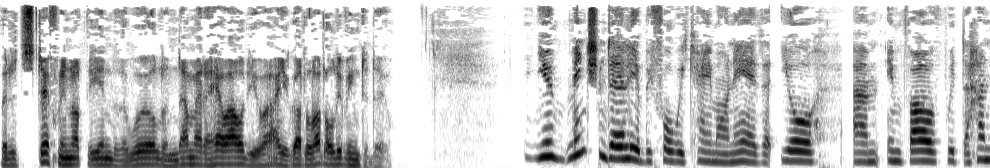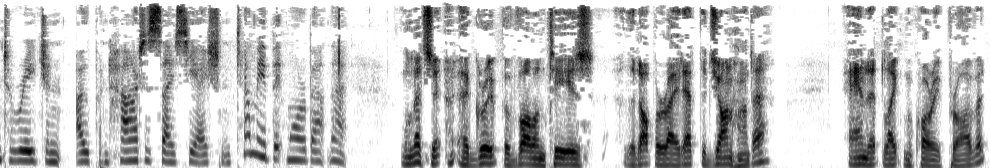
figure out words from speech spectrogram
But it's definitely not the end of the world, and no matter how old you are, you've got a lot of living to do. You mentioned earlier before we came on air that you're um, involved with the Hunter Region Open Heart Association. Tell me a bit more about that. Well, that's a, a group of volunteers that operate at the John Hunter and at Lake Macquarie Private.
